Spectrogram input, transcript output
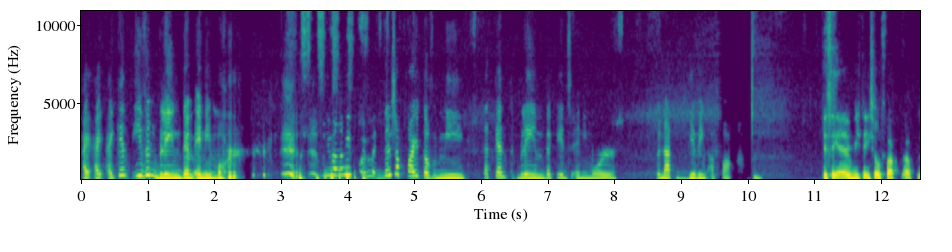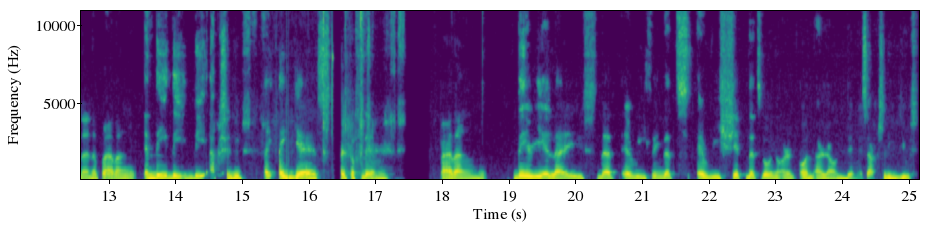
I I I can't even blame them anymore. may mga there's a part of me that can't blame the kids anymore to not giving a fuck. Kasi everything so fucked up na, na parang, and they, they, they actually, I, I guess, part of them, parang, they realize that everything that's, every shit that's going on, on around them is actually used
